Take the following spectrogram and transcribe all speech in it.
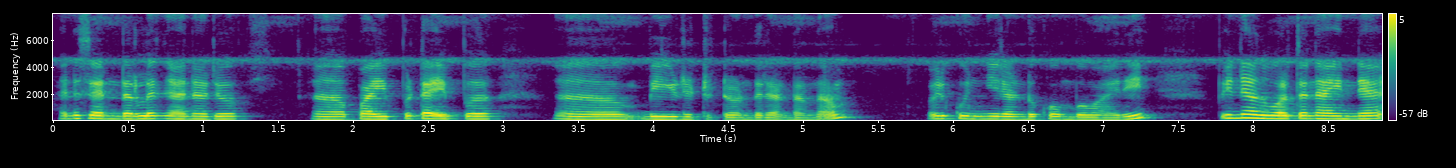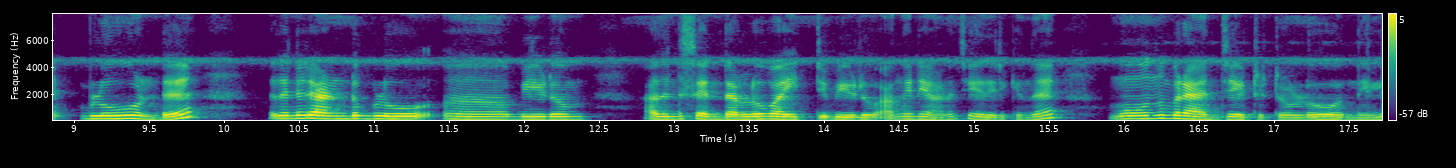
അതിന്റെ സെന്ററിൽ ഞാനൊരു പൈപ്പ് ടൈപ്പ് ബീഡ് ഇട്ടിട്ടുണ്ട് രണ്ടെണ്ണം. ഒരു കുഞ്ഞ് രണ്ട് കൊമ്പ് മാതിരി. പിന്നെ അതുപോലെ തന്നെ അതിന്റെ ബ്ലൂ ഉണ്ട്. അതിന്റെ രണ്ട് ബ്ലൂ ബീഡും അതിന്റെ സെന്ററിൽ വൈറ്റ് ബീഡും അങ്ങനെയാണ് ചെയ്തിരിക്കുന്നത്. മൂന്ന് ബ്രാഞ്ച് ഇട്ടിട്ടുള്ളൂ ഒന്നിൽ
